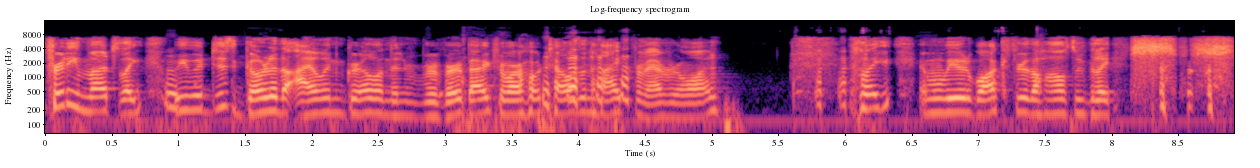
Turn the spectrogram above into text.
Pretty much, like we would just go to the island grill and then revert back to our hotels and hide from everyone. Like, and when we would walk through the halls, we'd be like, shh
